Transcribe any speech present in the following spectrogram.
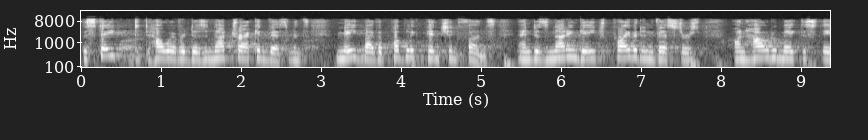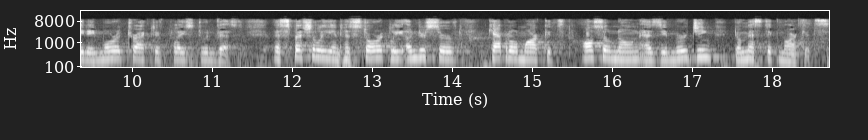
The state, however, does not track investments made by the public pension funds and does not engage private investors on how to make the state a more attractive place to invest, especially in historically underserved capital markets, also known as emerging domestic markets.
